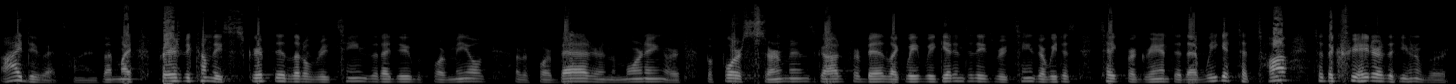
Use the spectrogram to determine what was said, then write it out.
I do at times. That my prayers become these scripted little routines that I do before meals or before bed or in the morning or before sermons, God forbid. Like we, we get into these routines where we just take for granted that we get to talk to the creator of the universe.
